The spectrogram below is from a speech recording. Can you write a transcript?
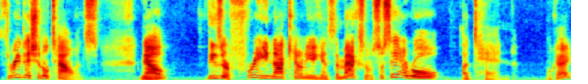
three additional talents. Now mm-hmm. these are free, not counting against the maximum. So say I roll a ten, okay.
